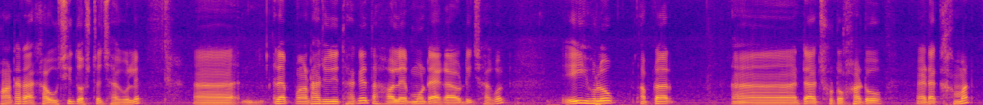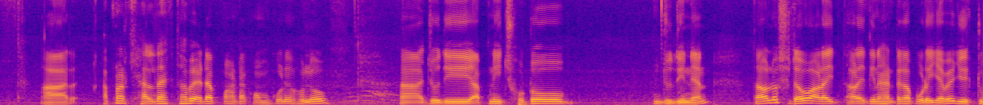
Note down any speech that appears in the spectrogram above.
পাঁঠা রাখা উচিত দশটা ছাগলে। এটা পাঁঠা যদি থাকে তাহলে মোট এগারোটি ছাগল। এই হলো আপনার একটা ছোটোখাটো একটা খামার। আর আপনার খেয়াল রাখতে হবে, এটা পাঁটা কম করে হলেও যদি আপনি ছোট যদি নেন, তাহলে সেটাও আড়াই আড়াই তিন হাজার টাকা পড়ে যাবে, যদি একটু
